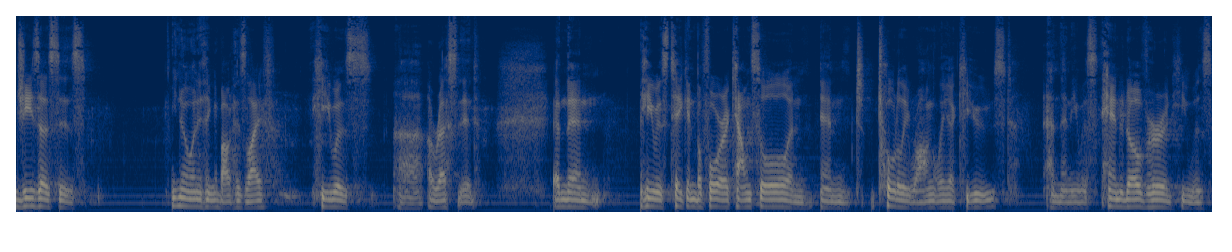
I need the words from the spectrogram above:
Jesus is, you know anything about his life? He was uh, arrested and then he was taken before a council and, and totally wrongly accused. And then he was handed over and he was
